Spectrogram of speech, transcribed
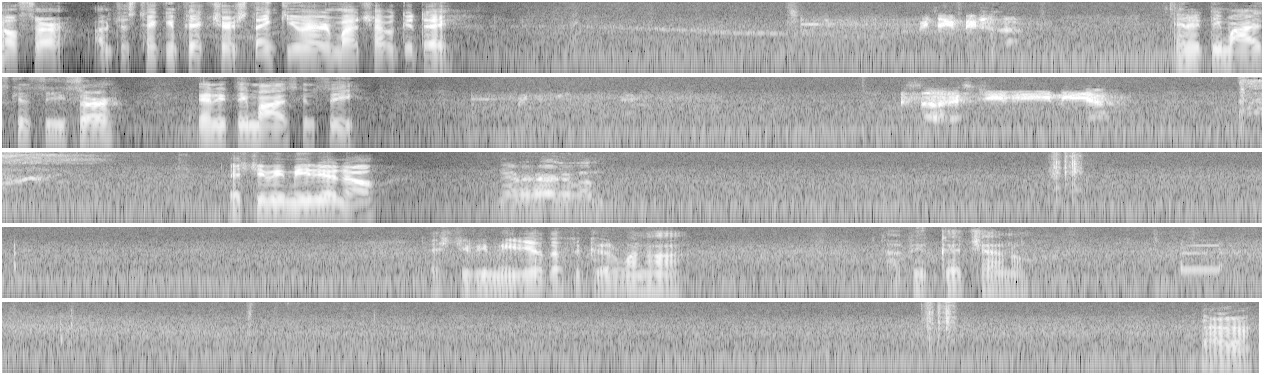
No sir, I'm just taking pictures. Thank you very much. Have a good day. What are you taking pictures of? Anything my eyes can see, sir. Anything my eyes can see. It's uh, SGV Media. HGV Media, no. Never heard of them. SGV Media, that's a good one, huh? That'd be a good channel. Better.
